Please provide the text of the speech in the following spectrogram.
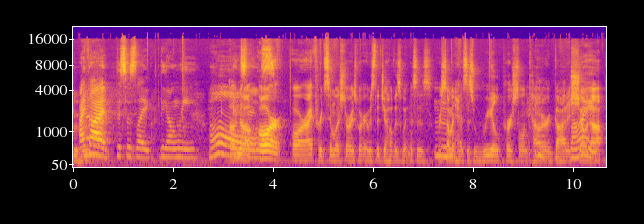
Mm-hmm. I thought this was like the only Oh, Oh no! Or or I've heard similar stories where it was the Jehovah's Witnesses, where Mm. someone has this real personal encounter. God has showed Right. up,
